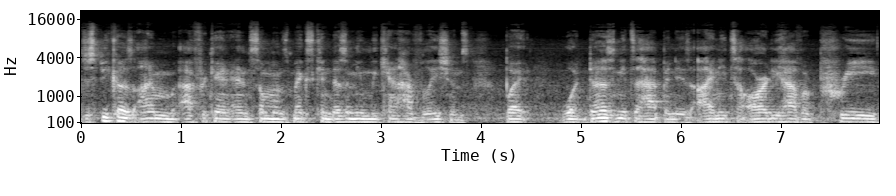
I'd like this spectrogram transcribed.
just because i'm african and someone's mexican doesn't mean we can't have relations but what does need to happen is i need to already have a pre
